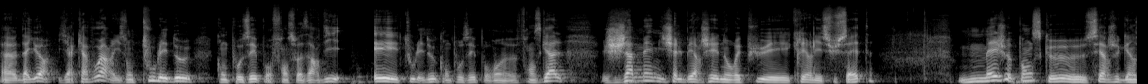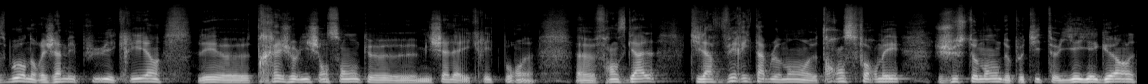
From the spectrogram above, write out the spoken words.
D'ailleurs, il y a qu'à voir, ils ont tous les deux composé pour Françoise Hardy et tous les deux composés pour euh, France Gall. Jamais Michel Berger n'aurait pu écrire Les Sucettes. Mais je pense que Serge Gainsbourg n'aurait jamais pu écrire les euh, très jolies chansons que Michel a écrites pour euh, France Gall, qu'il a véritablement transformé justement de petites yéyé girls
